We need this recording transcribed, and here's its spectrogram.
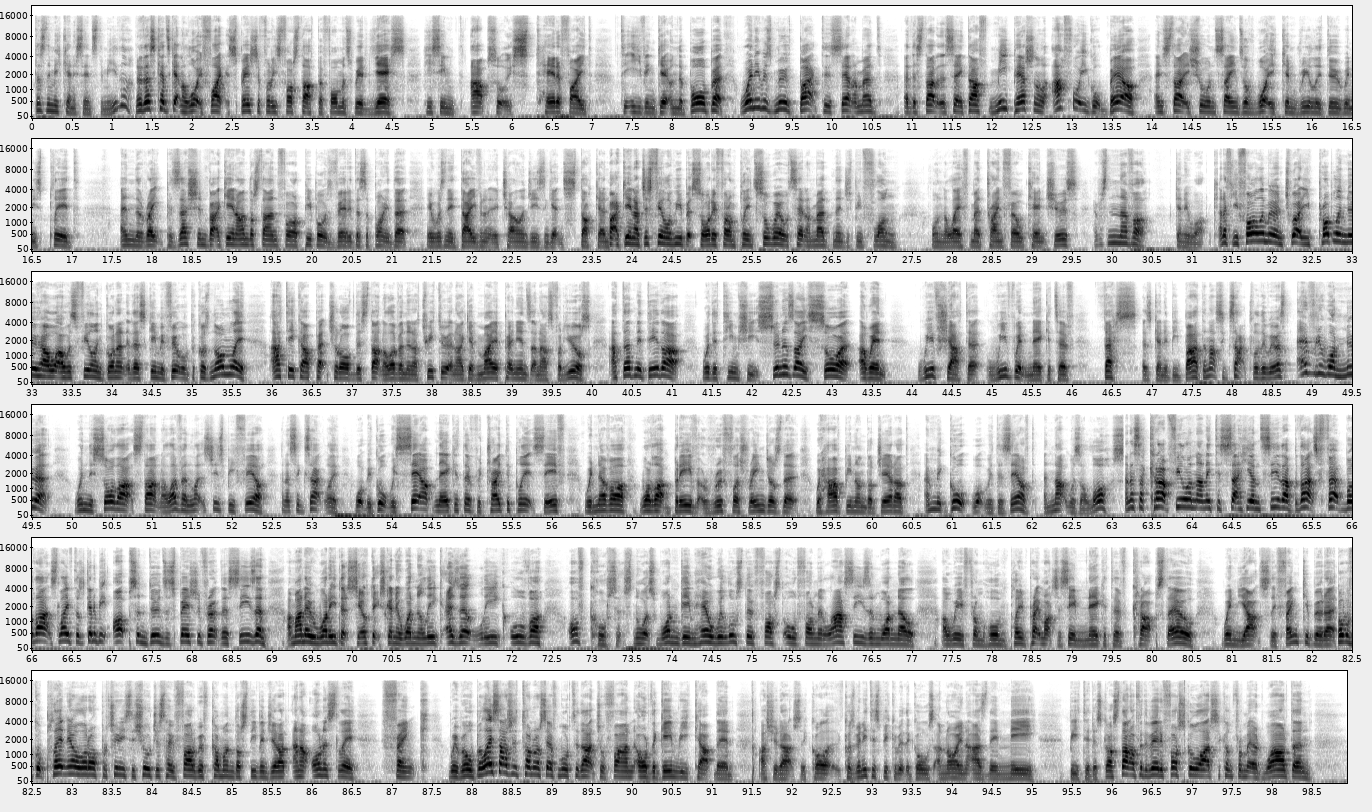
doesn't make any sense to me either. Now, this kid's getting a lot of flack, especially for his first half performance, where, yes, he seemed absolutely terrified to even get on the ball. But when he was moved back to the centre mid at the start of the second half, me personally, I thought he got better and started showing signs of what he can really do when he's played in the right position. But again, I understand for people it's very disappointed that he wasn't diving into challenges and getting stuck in. But again, I just feel a wee bit sorry for him playing so well with centre mid and then just being flung on the left mid, try and fill Kent's shoes. It was never going to work. And if you follow me on Twitter, you probably knew how I was feeling going into this game of football because normally I take a picture of the starting 11 and I tweet it and I give my opinions and ask for yours. I didn't do that with the team sheet. Soon as I saw it, I went, we've shat it, we've went negative, this is going to be bad. And that's exactly the way it was. Everyone knew it when they saw that starting 11, let's just be fair, and it's exactly what we got. We set up negative, we tried to play it safe, we never were that brave, ruthless Rangers that we have been under Gerrard, and we got what we deserved, and that was a loss. And it's a crap feeling, I need to sit here and say that, but that's football, that's life. There's going to be ups and downs, especially throughout this season. Am I now worried that Celtic's going to win the league? Is it league over? Of course it's no, it's one game. Hell, we lost the first Old Firm last season 1-0 away from home, playing pretty much the same negative crap style when you actually think about it. But we've got plenty of other opportunities to show just how far we've come under Steven Gerrard, and I honestly think we will. But let's actually turn ourselves more to the actual fan, or the game recap then, I should actually call it, because we need to speak about the goals, annoying as they may be to discuss. Start off with the very first goal actually comes from Edouard, and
